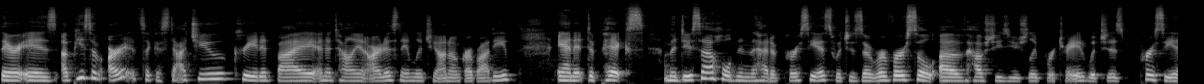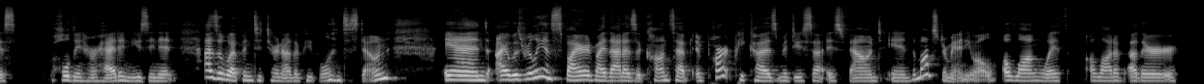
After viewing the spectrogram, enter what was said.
There is a piece of art, it's like a statue created by an Italian artist named Luciano Garbati, and it depicts Medusa holding the head of Perseus, which is a reversal of how she's usually portrayed, which is Perseus holding her head and using it as a weapon to turn other people into stone. And I was really inspired by that as a concept, in part because Medusa is found in the monster manual, along with a lot of other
